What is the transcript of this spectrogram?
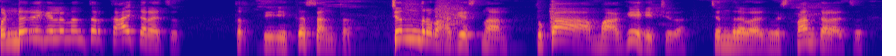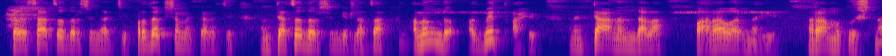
पंढरी गेल्यानंतर काय करायचं? तर ते एकच सांगतात. चंद्रभागे स्नान. तुका मागे हे चिरा. चंद्रभागे स्नान करायचं. कळसाचं दर्शन घ्यायची प्रदक्षिणा करायची. आणि त्याचं दर्शन घेतल्याचा आनंद अद्वैत आहे. आणि त्या आनंदाला पारावर नाही रामकृष्ण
